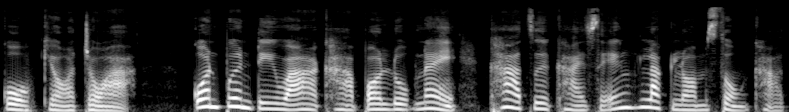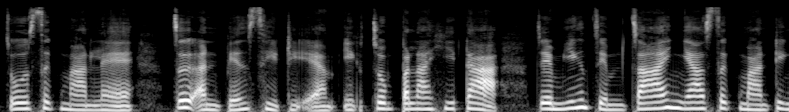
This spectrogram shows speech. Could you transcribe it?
โกเกียวจวา ก้นปื้นตีว่าขาปอลูกในค่าจื้อขายเสงหลักล้อมส่งข่าวจู้ซึกมานแลจื้ออันเป็น CTM อีกจุมปลาฮิตา เจมยิ่งเจมจ้ายยาซึกมานติง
